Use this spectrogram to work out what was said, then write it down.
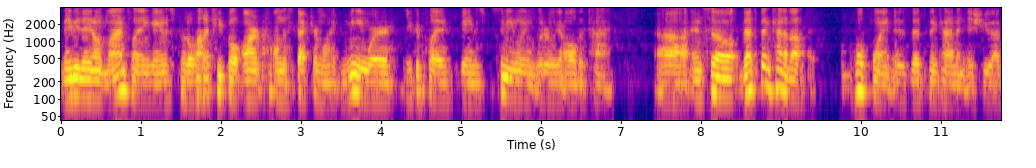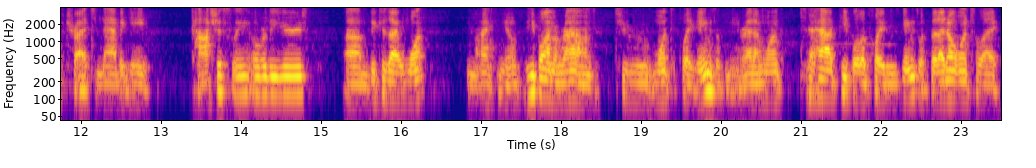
maybe they don't mind playing games, but a lot of people aren't on the spectrum like me, where you could play games seemingly literally all the time. Uh, and so that's been kind of a whole point is that's been kind of an issue I've tried to navigate cautiously over the years um, because I want my you know people I'm around to want to play games with me, right? I want to have people to play these games with, but I don't want to like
